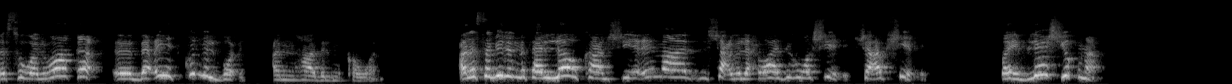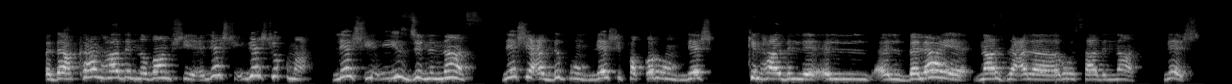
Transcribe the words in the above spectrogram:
بس هو الواقع آه، بعيد كل البعد عن هذا المكون على سبيل المثال لو كان شيعي ما الشعب الأحوازي هو شيعي شعب شيعي طيب ليش يقمع فإذا كان هذا النظام شيعي ليش ليش يقمع؟ ليش يسجن الناس؟ ليش يعذبهم؟ ليش يفقرهم؟ ليش كل هذه البلايا نازلة على رؤوس هذه الناس؟ ليش؟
